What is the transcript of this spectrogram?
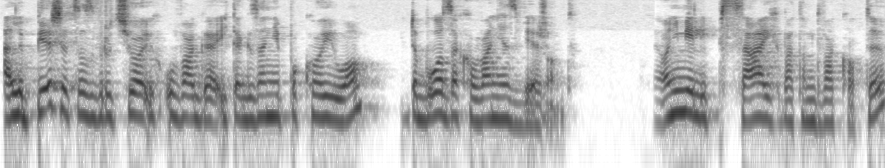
Ale pierwsze, co zwróciło ich uwagę i tak zaniepokoiło, to było zachowanie zwierząt. Oni mieli psa i chyba tam dwa koty.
